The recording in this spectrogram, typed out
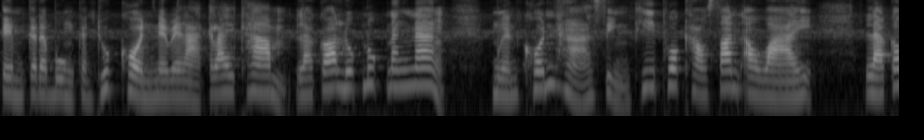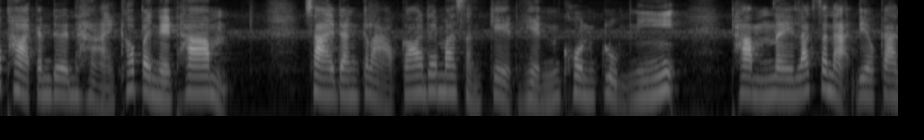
เต็มกระบุงกันทุกคนในเวลาใกล้ค่ำแล้วก็ลุกๆนั่งๆ เหมือนค้นหาสิ่งที่พวกเขาซ่อนเอาไว้ แล้วก็พากันเดินหายเข้าไปในถ้ำชายดังกล่าวก็ได้มาสังเกตเห็นคนกลุ่มนี้ทำในลักษณะเดียวกัน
